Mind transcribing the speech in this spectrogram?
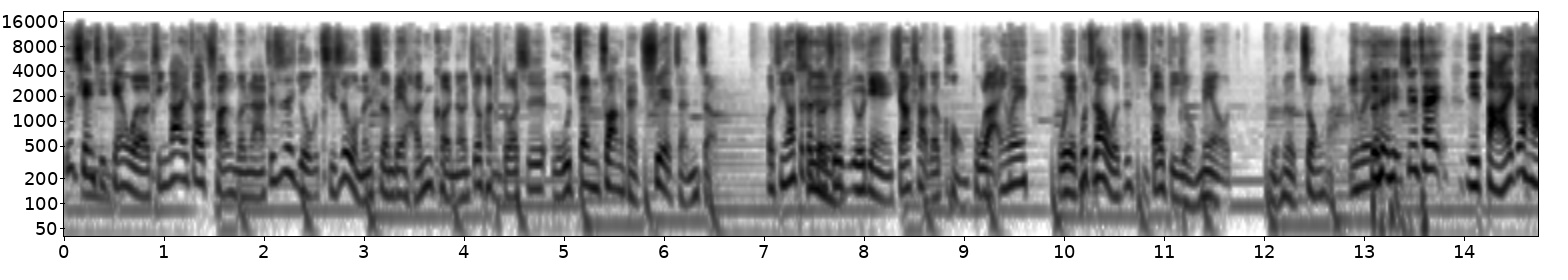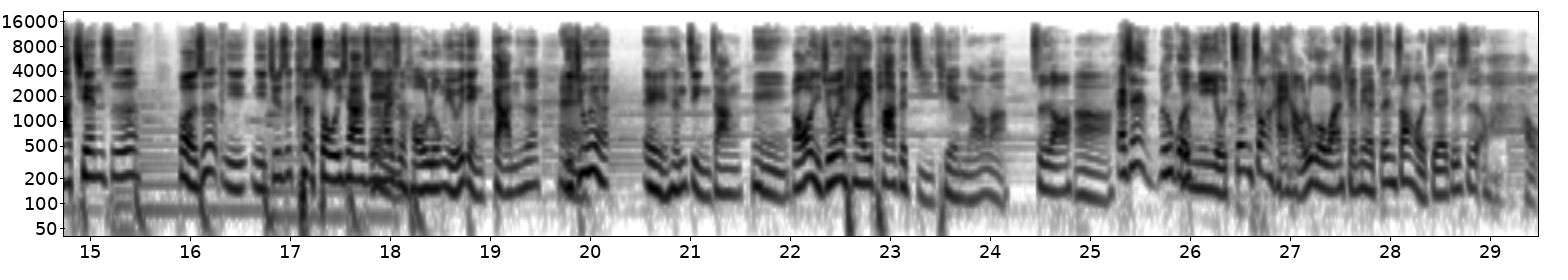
就前几天我有听到一个传闻啊，就是有其实我们身边很可能就很多是无症状的确诊者。我听到这个是都觉得有点小小的恐怖啦，因为我也不知道我自己到底有没有有没有中啊，因为对，现在你打一个哈欠是，或者是你你就是咳嗽一下是，嗯。开始喉咙有一点干是，你就会很哎很紧张，嗯，然后你就会害怕个几天，你知道吗？是哦。啊。但是如果你有症状还好，如果完全没有症状，我觉得就是哇，好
